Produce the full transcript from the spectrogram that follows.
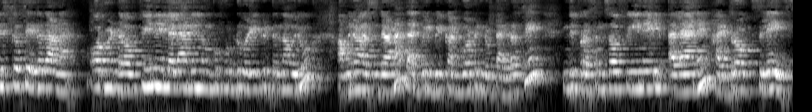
ഡിസ്കസ് ചെയ്തതാണ്. ഓർമ്മയുണ്ടാവും. ഫീനൈൽ അലാനിൽ നമുക്ക് ഫുഡ് വഴി കിട്ടുന്ന ഒരു അമിനോ ആസിഡ് ആണ്. That will be convert into tyrosine in the presence of phenylalanine hydroxylase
